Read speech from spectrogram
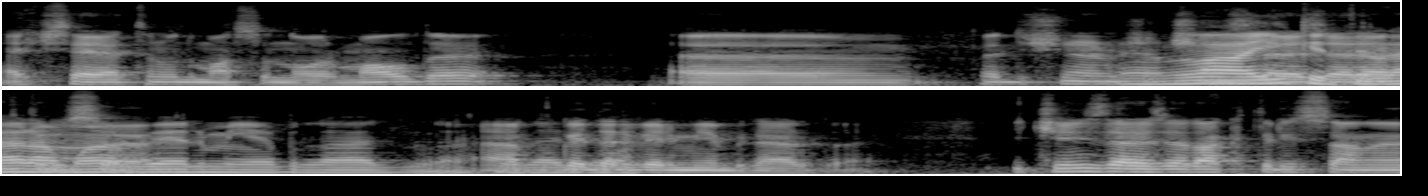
əksəriyyətin udması normaldır. Ə, və düşünürəm ki, yəni, layiq idilər amma verməyə bilərdilər. Hə, bu qədər verməyə bilərdi. İkinci dərəcəli aktrisanı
